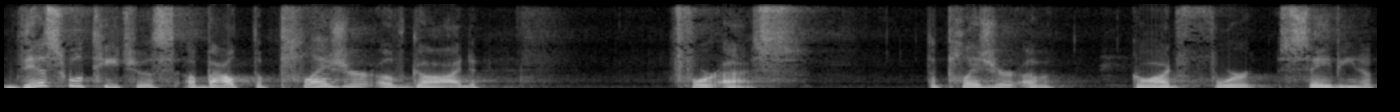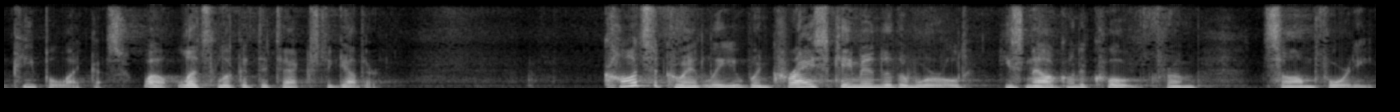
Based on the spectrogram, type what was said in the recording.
This will teach us about the pleasure of God for us, the pleasure of God for saving a people like us? Well, let's look at the text together. Consequently, when Christ came into the world, he's now going to quote from Psalm 40.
